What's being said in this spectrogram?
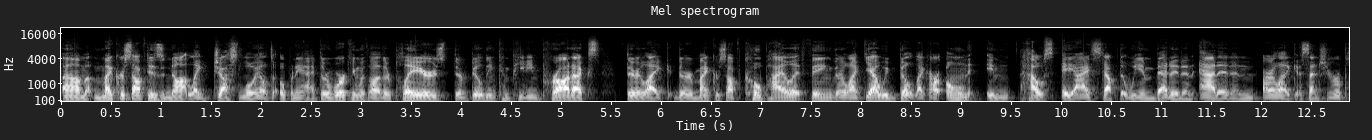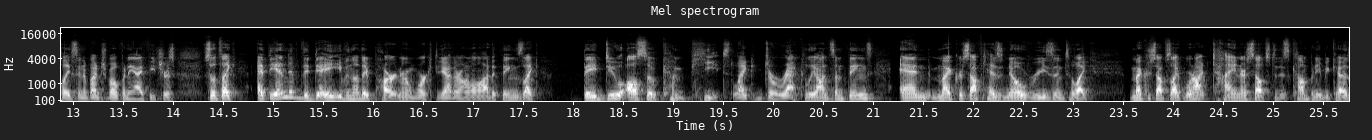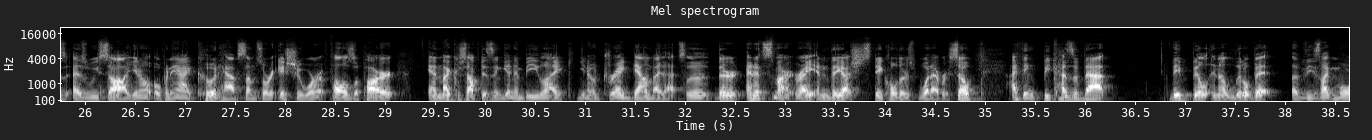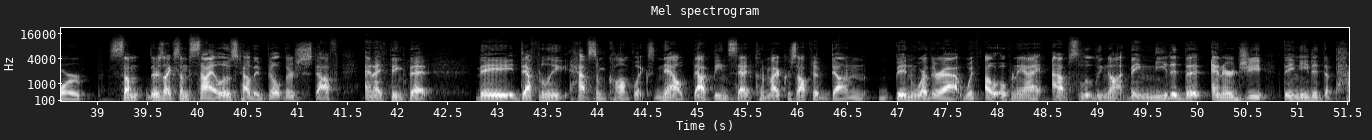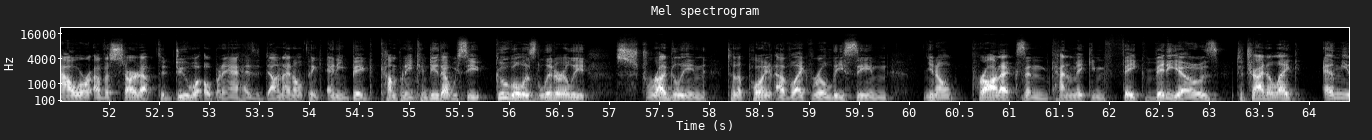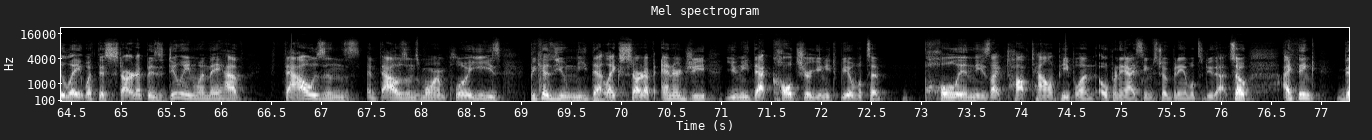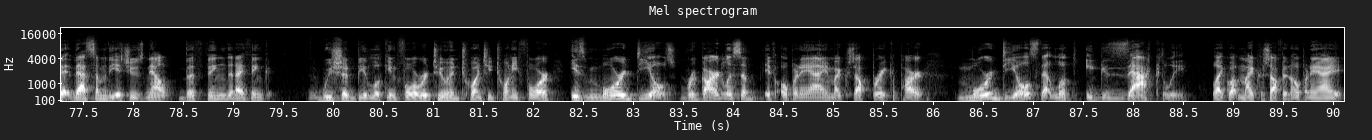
Um, Microsoft is not like just loyal to OpenAI. They're working with other players. They're building competing products they're like their Microsoft Copilot thing. They're like, yeah, we built like our own in-house AI stuff that we embedded and added and are like essentially replacing a bunch of OpenAI features. So it's like at the end of the day, even though they partner and work together on a lot of things, like they do also compete like directly on some things. And Microsoft has no reason to like. Microsoft's like, we're not tying ourselves to this company because, as we saw, you know, OpenAI could have some sort of issue where it falls apart and Microsoft isn't going to be like you know dragged down by that. So they're and it's smart, right? And they got stakeholders, whatever. So I think because of that, they've built in a little bit of these like more some. There's like some silos to how they built their stuff, and I think that they definitely have some conflicts. Now, that being said, could Microsoft have done been where they're at without OpenAI? Absolutely not. They needed the energy, they needed the power of a startup to do what OpenAI has done. I don't think any big company can do that. We see Google is literally struggling to the point of like releasing, you know, products and kind of making fake videos to try to like emulate what this startup is doing when they have thousands and thousands more employees because you need that like startup energy, you need that culture, you need to be able to pull in these like top talent people and OpenAI seems to have been able to do that. So I think that that's some of the issues. Now, the thing that I think we should be looking forward to in 2024 is more deals, regardless of if OpenAI and Microsoft break apart more deals that look exactly like what Microsoft and OpenAI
